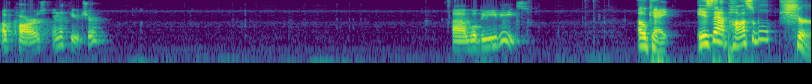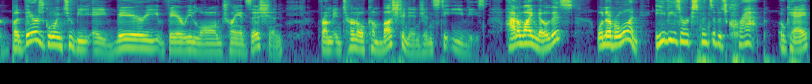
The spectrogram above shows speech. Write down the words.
of cars in the future uh, will be EVs. Okay, is that possible? Sure, but there's going to be a very, very long transition from internal combustion engines to EVs. How do I know this? Well, number one, EVs are expensive as crap, okay?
